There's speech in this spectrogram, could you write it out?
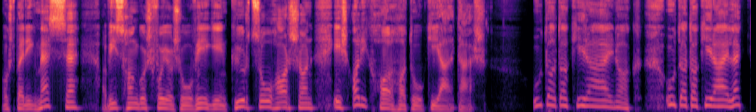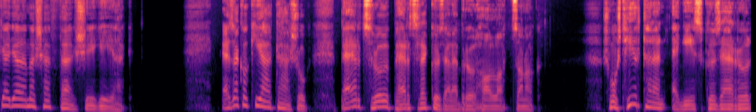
Most pedig messze, a vízhangos folyosó végén kürtszó harsan és alig hallható kiáltás – Utat a királynak, utat a király legkegyelmesebb felségének. Ezek a kiáltások percről percre közelebbről hallatszanak. S most hirtelen egész közelről,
